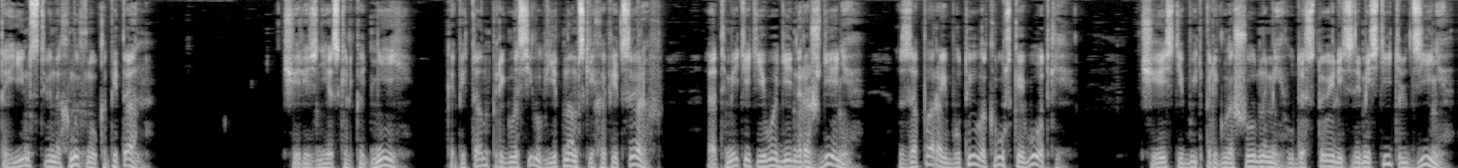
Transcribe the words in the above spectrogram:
таинственно хмыкнул капитан. Через несколько дней капитан пригласил вьетнамских офицеров отметить его день рождения за парой бутылок русской водки. Чести быть приглашенными удостоились заместитель Дзиня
